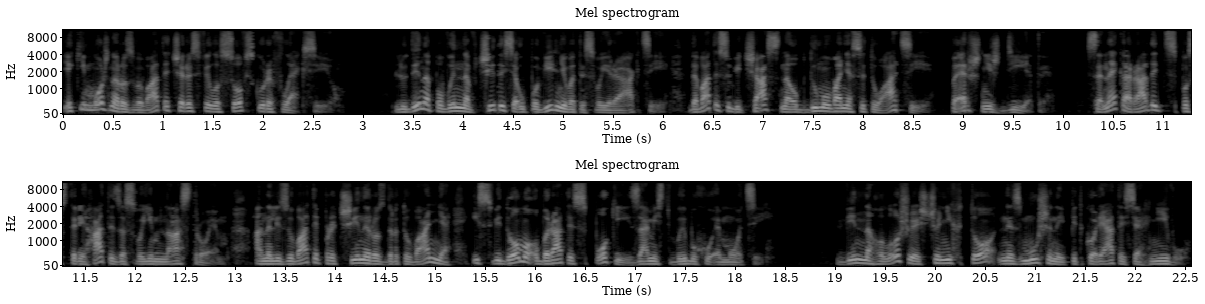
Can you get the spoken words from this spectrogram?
які можна розвивати через філософську рефлексію. Людина повинна вчитися уповільнювати свої реакції, давати собі час на обдумування ситуації, перш ніж діяти. Сенека радить спостерігати за своїм настроєм, аналізувати причини роздратування і свідомо обирати спокій замість вибуху емоцій. Він наголошує, що ніхто не змушений підкорятися гніву,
